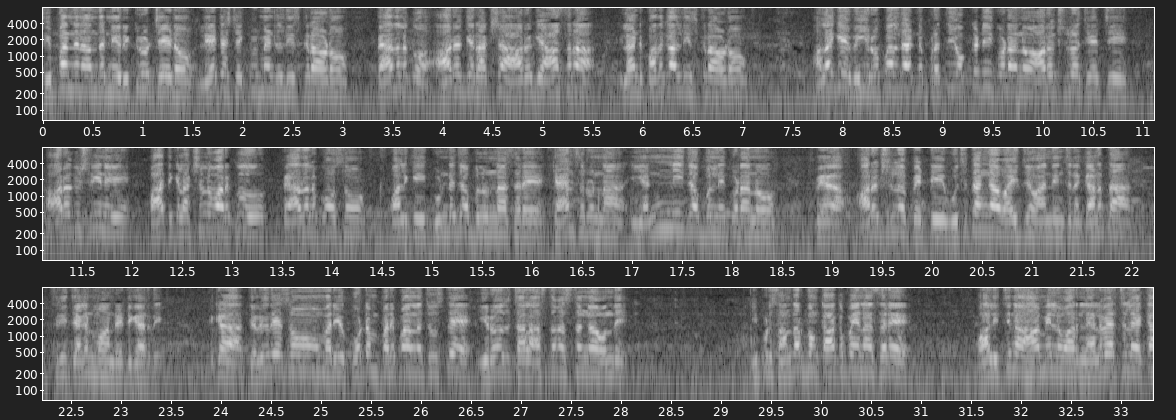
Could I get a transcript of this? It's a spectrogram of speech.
సిబ్బందిని అందరినీ రిక్రూట్ చేయడం లేటెస్ట్ ఎక్విప్మెంట్లు తీసుకురావడం పేదలకు ఆరోగ్య రక్ష ఆరోగ్య ఆసరా ఇలాంటి పథకాలు తీసుకురావడం అలాగే వెయ్యి రూపాయలు దాటిన ప్రతి ఒక్కటి కూడాను ఆరోగ్యశ్రీలో చేర్చి ఆరోగ్యశ్రీని పాతిక లక్షల వరకు పేదల కోసం వాళ్ళకి గుండె జబ్బులు ఉన్నా సరే క్యాన్సర్ ఉన్నా ఈ అన్ని జబ్బుల్ని కూడాను ఆరోగ్యశ్రీలో పెట్టి ఉచితంగా వైద్యం అందించిన ఘనత శ్రీ జగన్మోహన్ రెడ్డి గారిది. ఇక తెలుగుదేశం మరియు కూటమి పరిపాలన చూస్తే ఈరోజు చాలా అస్తవ్యస్తంగా ఉంది. ఇప్పుడు సందర్భం కాకపోయినా సరే వాళ్ళు ఇచ్చిన హామీలను వారు నెరవేర్చలేక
